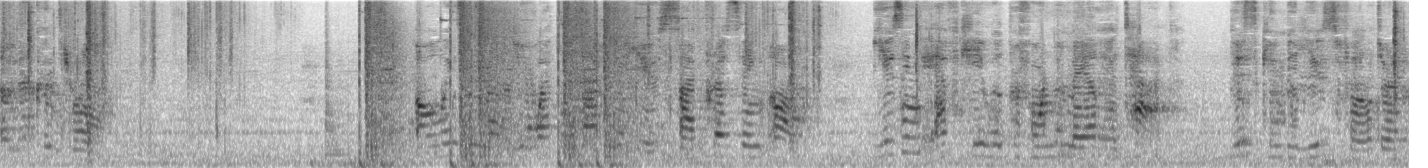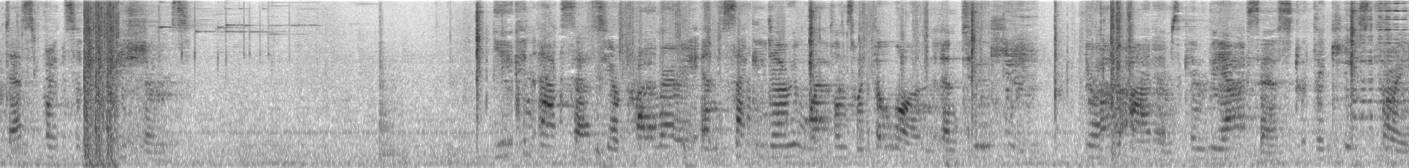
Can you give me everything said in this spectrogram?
under control. Weapon after use by pressing R. Using the F key will perform a melee attack. This can be useful during desperate situations. You can access your primary and secondary weapons with the 1 and 2 key. Your other items can be accessed with the keys 3,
